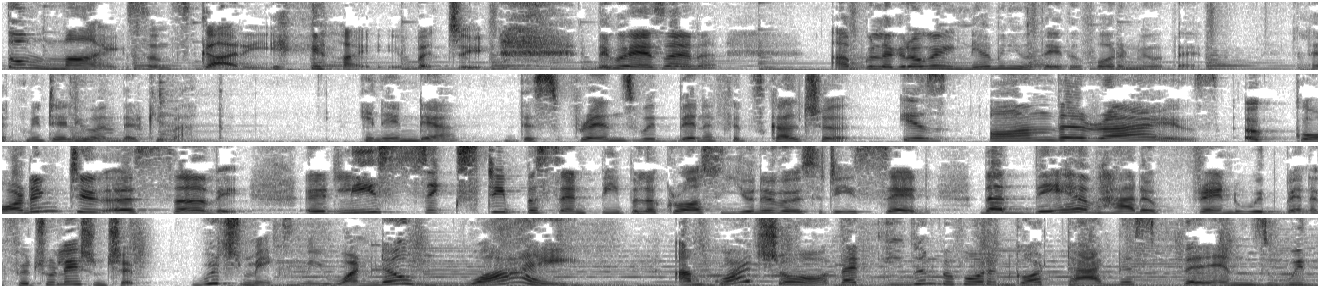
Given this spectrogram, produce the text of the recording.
तो माए संस्कारी बच्चे। देखो ऐसा है ना आपको लग रहा होगा इंडिया में नहीं होता है तो फॉरेन में होता है। लेट मी टेल यू अंदर की बात। In India this friends with benefits culture is on the rise. According to a survey, at least 60% people across universities said that they have had a friend with benefit relationship, which makes me wonder why. I'm quite sure that even before it got tagged as friends with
